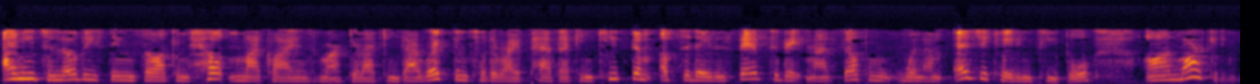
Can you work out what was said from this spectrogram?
I need to know these things so I can help my clients market. I can direct them to the right path. I can keep them up to date and stay up to date myself when I'm educating people on marketing.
